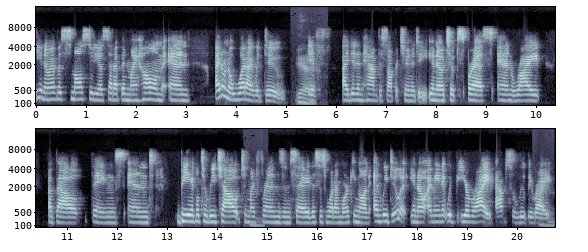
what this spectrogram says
you know, I have a small studio set up in my home and I don't know what I would do yeah. if I didn't have this opportunity, you know, to express and write about things and be able to reach out to my Mhm. friends and say this is what I'm working on and we do it, you know. I mean, it would be you're right, absolutely right. Yeah.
